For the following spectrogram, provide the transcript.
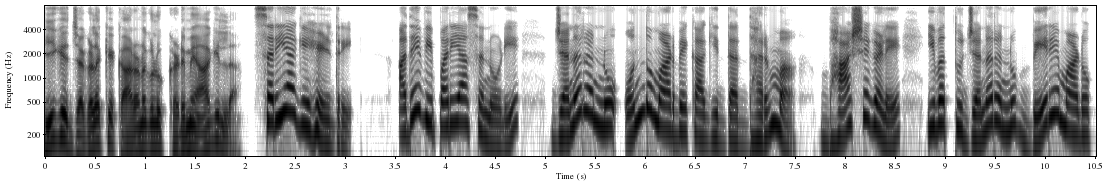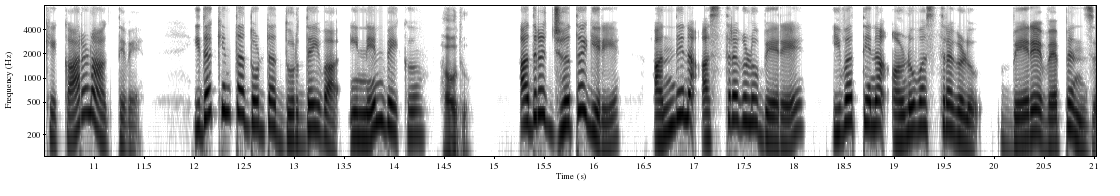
ಹೀಗೆ ಜಗಳಕ್ಕೆ ಕಾರಣಗಳು ಕಡಿಮೆ ಆಗಿಲ್ಲ. ಸರಿಯಾಗಿ ಹೇಳ್ದ್ರಿ. ಅದೇ ವಿಪರ್ಯಾಸ ನೋಡಿ ಜನರನ್ನು ಒಂದು ಮಾಡಬೇಕಾಗಿದ್ದ ಧರ್ಮ ಭಾಷೆಗಳೇ ಇವತ್ತು ಜನರನ್ನು ಬೇರೆ ಮಾಡೋಕೆ ಕಾರಣ ಆಗ್ತಿವೆ. ಇದಕ್ಕಿಂತ ದೊಡ್ಡ ದುರ್ದೈವ ಇನ್ನೇನ್ ಬೇಕು? ಹೌದು. ಅದರ ಜೊತೆಗಿರಿ ಅಂದಿನ ಅಸ್ತ್ರಗಳು ಬೇರೆ ಇವತ್ತಿನ ಅಣುವಸ್ತ್ರಗಳು ಬೇರೆ ವೆಪನ್ಸ್.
